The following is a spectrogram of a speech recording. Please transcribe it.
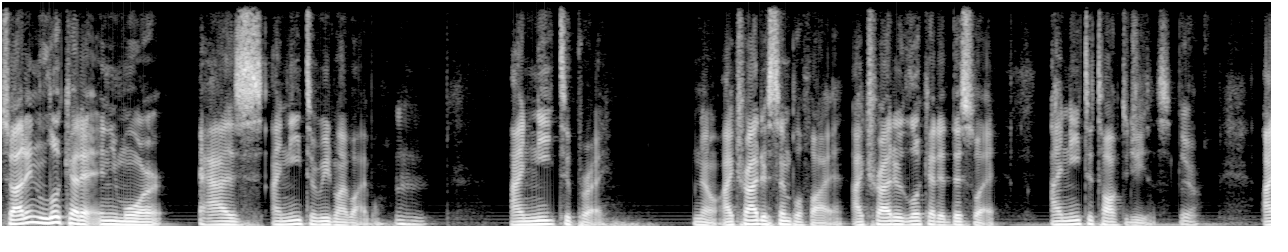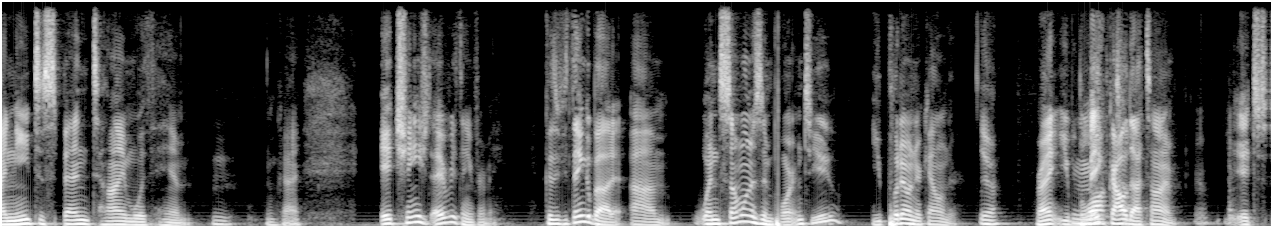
So I didn't look at it anymore as I need to read my Bible. Mm-hmm. I need to pray. No, I try to simplify it. I try to look at it this way I need to talk to Jesus. yeah I need to spend time with Him. Mm. Okay. It changed everything for me. Because if you think about it, um, when someone is important to you, you put it on your calendar yeah right? You You block time. out that time. Yeah. It's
